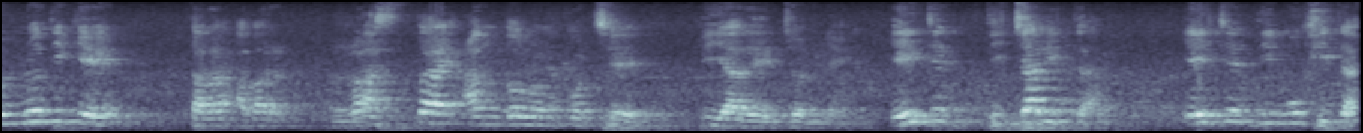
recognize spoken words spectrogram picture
অন্যদিকে তারা আবার রাস্তায় আন্দোলন করছে পিয়ারের জন্য। এই যে দ্বিচারিতা, এই যে দ্বিমুখিতা,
